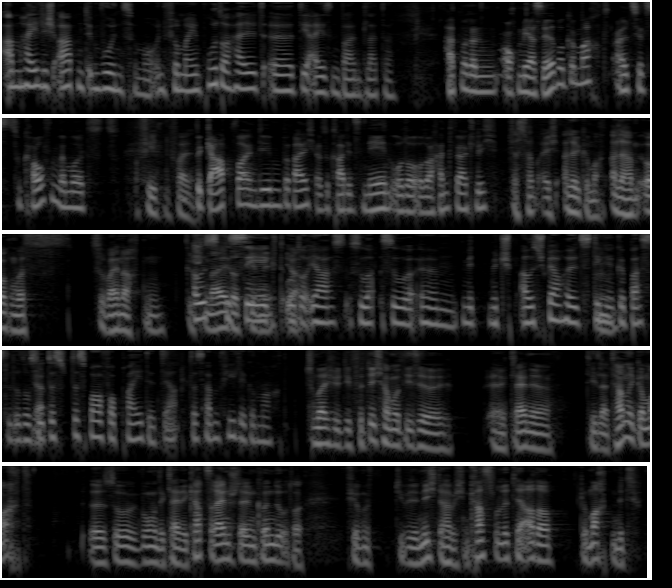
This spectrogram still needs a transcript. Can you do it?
am Heiligabend im Wohnzimmer und für meinen Bruder halt äh, die Eisenbahnplatte. Hat man dann auch mehr selber gemacht, als jetzt zu kaufen, wenn man jetzt auf jeden Fall. begabt war in dem Bereich, also gerade jetzt nähen oder, oder handwerklich? Das haben eigentlich alle gemacht. Alle haben irgendwas zu Weihnachten geschneidert. ausgesägt genäht. oder ja, so, so ähm, mit, mit aus Sperrholz Dinge gebastelt oder so. Ja. Das, das war verbreitet, ja. Das haben viele gemacht. Zum Beispiel die, für dich haben wir diese äh, kleine, die Laterne gemacht, äh, so, wo man eine kleine Kerze reinstellen konnte. Oder für die für die Nichte habe ich ein Kasperle-Theater gemacht mit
